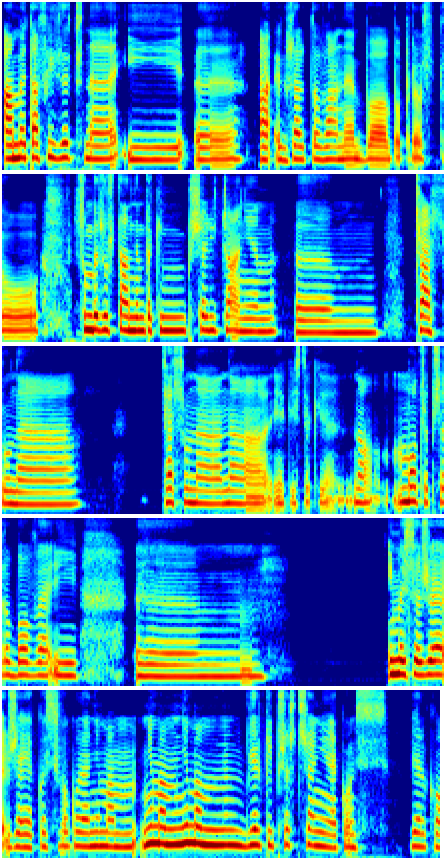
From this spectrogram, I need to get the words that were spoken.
a metafizyczne i y, a egzaltowane, bo po prostu są bezustannym takim przeliczaniem y, czasu na czasu na, na jakieś takie no, moce przerobowe i i myślę, że, że jakoś w ogóle nie mam, nie mam, nie mam wielkiej przestrzeni jakąś wielką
